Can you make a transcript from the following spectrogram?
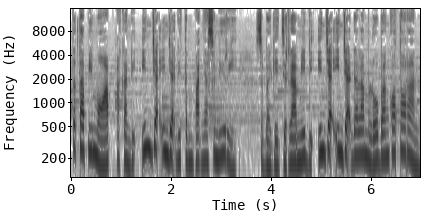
tetapi Moab akan diinjak-injak di tempatnya sendiri, sebagai jerami diinjak-injak dalam lubang kotoran.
